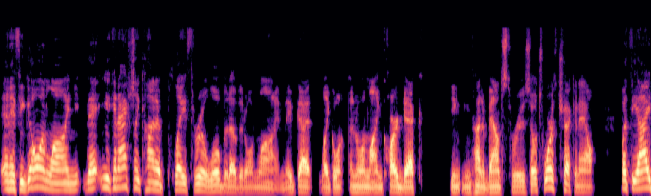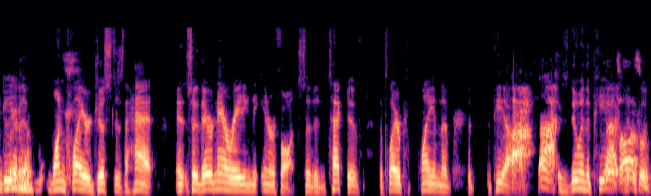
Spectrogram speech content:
and if you go online, that you can actually kind of play through a little bit of it online. They've got like an online card deck you can kind of bounce through, so it's worth checking out. But the idea that one player just is the hat, and so they're narrating the inner thoughts. So the detective, the player playing the the, the PI, Ah, is doing the PI, that's the- awesome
